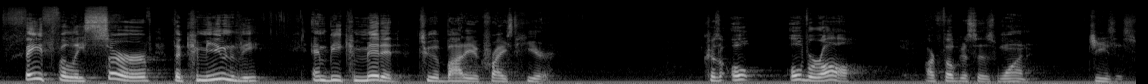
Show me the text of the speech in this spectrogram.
faithfully serve the community and be committed to the body of Christ here? Because o- overall, our focus is one Jesus.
